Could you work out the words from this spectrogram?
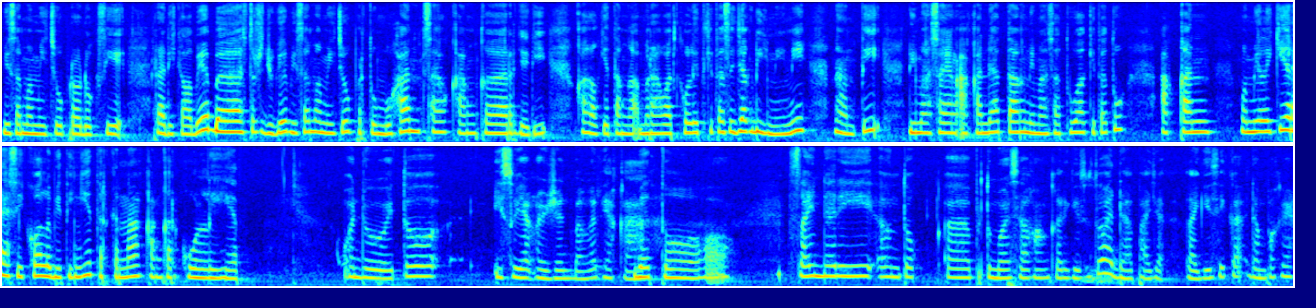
bisa memicu produksi radikal bebas terus juga bisa memicu pertumbuhan sel kanker. Jadi kalau kita nggak merawat kulit kita sejak dini nih nanti di masa yang akan datang di masa tua kita tuh akan memiliki resiko lebih tinggi terkena kanker kulit. Waduh itu isu yang urgent banget ya Kak betul Selain dari eh, untuk eh, pertumbuhan sel kanker gitu tuh ada apa aja lagi sih Kak dampaknya?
